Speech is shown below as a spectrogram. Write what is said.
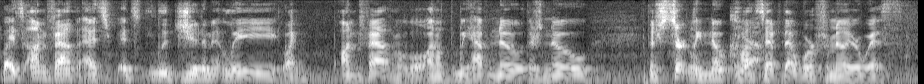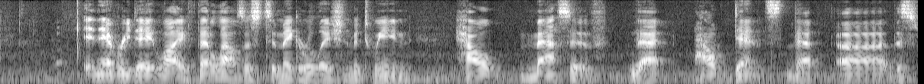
Like- it's unfathomable. It's it's legitimately like unfathomable. I don't. We have no. There's no. There's certainly no concept that we're familiar with in everyday life that allows us to make a relation between how massive Yeah. that, how dense that uh, this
